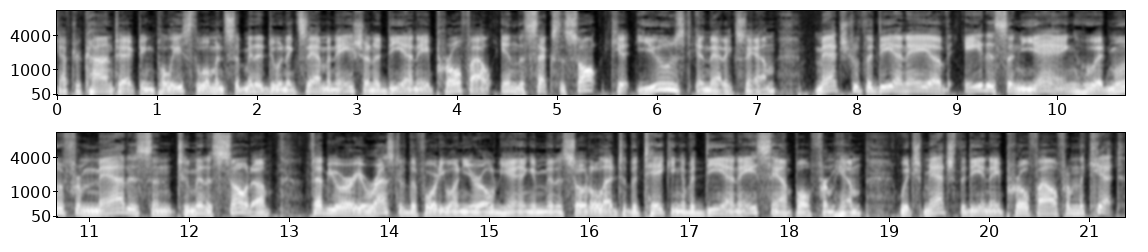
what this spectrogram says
After contacting police, the woman submitted to an examination. A DNA profile in the sex assault kit used in that exam matched with the DNA of Addison Yang, who had moved from Madison to Minnesota. February arrest of the 41 year old Yang in Minnesota led to the taking of a DNA sample from him, which matched the DNA profile from the kit.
